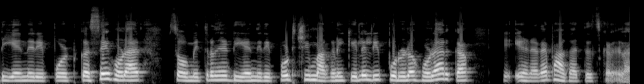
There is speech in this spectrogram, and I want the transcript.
डी एन ए रिपोर्ट कसे होणार? सौमित्रने डी एन ए रिपोर्टची मागणी केलेली पूर्ण होणार का? हे येणाऱ्या भागातच कळणार.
